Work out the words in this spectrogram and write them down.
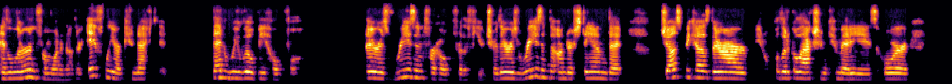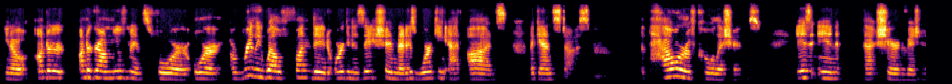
and learn from one another, if we are connected, then we will be hopeful. There is reason for hope for the future. There is reason to understand that just because there are you know, political action committees or you know under underground movements for or a really well funded organization that is working at odds against us. The power of coalitions is in that shared vision.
